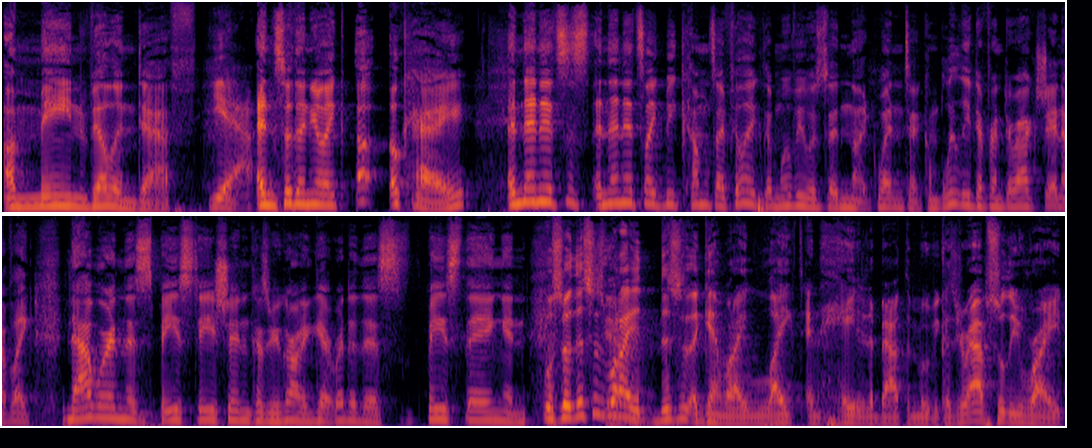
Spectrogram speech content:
a main villain death. yeah And so then you're like, oh, okay. And then it's just, and then it's like becomes. I feel like the movie was in like went into a completely different direction of like now we're in this space station because we're going to get rid of this space thing and Well, so this is what I this is again what I liked and hated about the movie because you're absolutely right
